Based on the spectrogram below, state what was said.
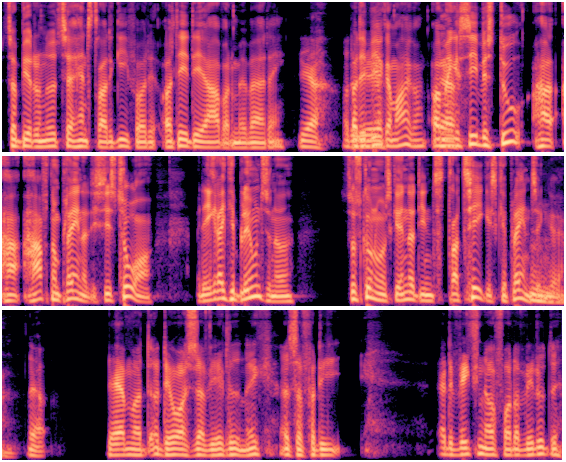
så bliver du nødt til at have en strategi for det. Og det er det, jeg arbejder med hver dag. Ja, Og det, og det virker meget godt. Og Ja. man kan sige, hvis du har, har haft nogle planer de sidste to år, men det er ikke rigtig blevet til noget, så skulle du måske ændre din strategiske plan, mm. tænker jeg. Ja. Ja, men, og det er jo også der virkeligheden, ikke? Altså, fordi er det vigtigt nok for dig, vil du det?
